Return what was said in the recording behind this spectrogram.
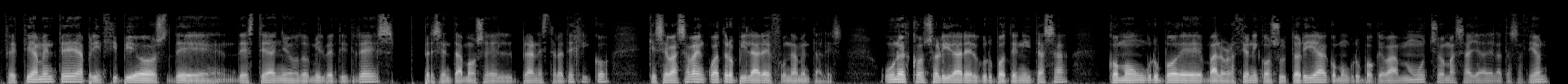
Efectivamente, a principios de, este año 2023 presentamos el plan estratégico que se basaba en cuatro pilares fundamentales. Uno es consolidar el grupo Tenitasa como un grupo de valoración y consultoría, como un grupo que va mucho más allá de la tasación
